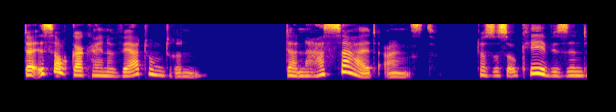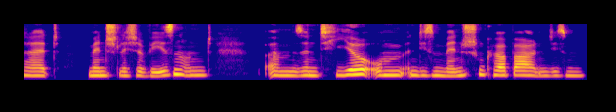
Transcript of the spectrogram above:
da ist auch gar keine Wertung drin. Dann hast du halt Angst. Das ist okay. Wir sind halt menschliche Wesen und ähm, sind hier, um in diesem Menschenkörper, in diesem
